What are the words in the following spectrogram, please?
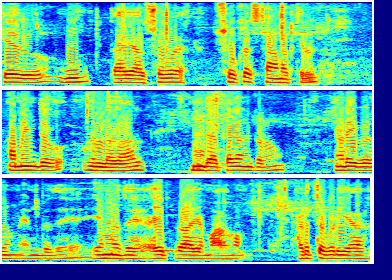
கேதுவும் தாயார் சுக சுகஸ்தானத்தில் அமைந்து உள்ளதால் இந்த பலன்களும் நடைபெறும் என்பது எமது அபிப்பிராயமாகும். அடுத்தபடியாக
